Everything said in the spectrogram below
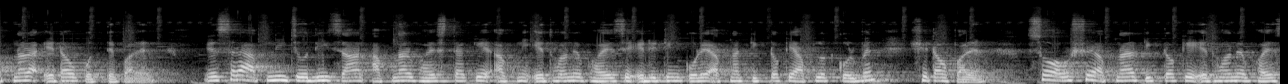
আপনারা এটাও করতে পারেন। এছাড়া আপনি যদি চান আপনার ভয়েসটাকে আপনি এ ধরনের ভয়েসে এডিটিং করে আপনার টিকটকে আপলোড করবেন, সেটাও পারেন। সো অবশ্যই আপনারা টিকটকে এ ধরনের ভয়েস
